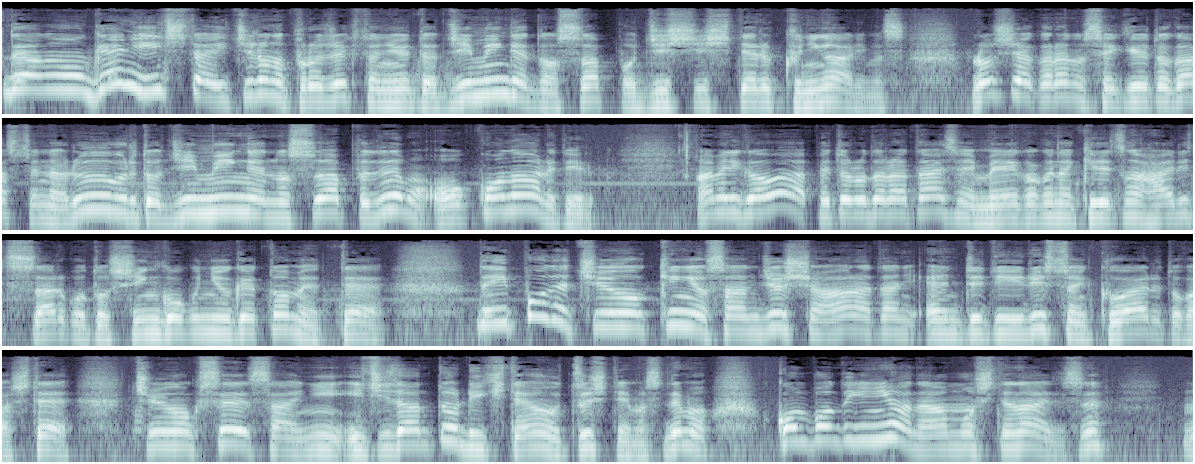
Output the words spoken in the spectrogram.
で、あの、現に1対1路のプロジェクトにおいては人民元とのスワップを実施している国があります。ロシアからの石油とガスというのはルーブルと人民元のスワップでも行われている。アメリカはペトロドラ体制に明確な亀裂が入りつつあることを深刻に受け止めて、で、一方で中国企業30社を新たにエンティティリストに加えるとかして、中国制裁に一段と力点を移しています。でも、根本的には何もしてないですね。あ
